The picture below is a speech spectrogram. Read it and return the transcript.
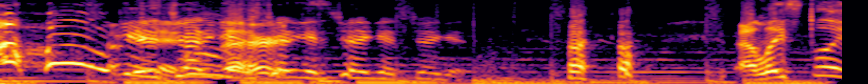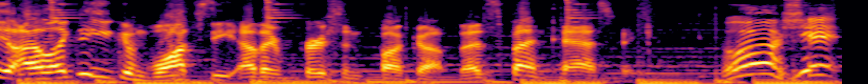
Oh, it, Okay, try it again, try it again, try it again, try it again. At least I like that you can watch the other person fuck up. That's fantastic. Oh, shit!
